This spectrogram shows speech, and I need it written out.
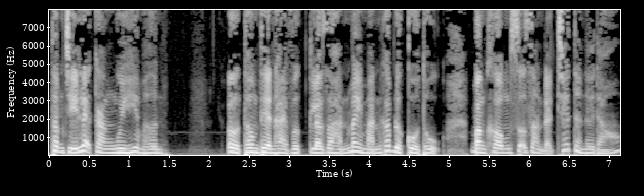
thậm chí lại càng nguy hiểm hơn. Ở thông thiên hải vực là do hắn may mắn gặp được cổ thụ, bằng không sợ rằng đã chết ở nơi đó.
